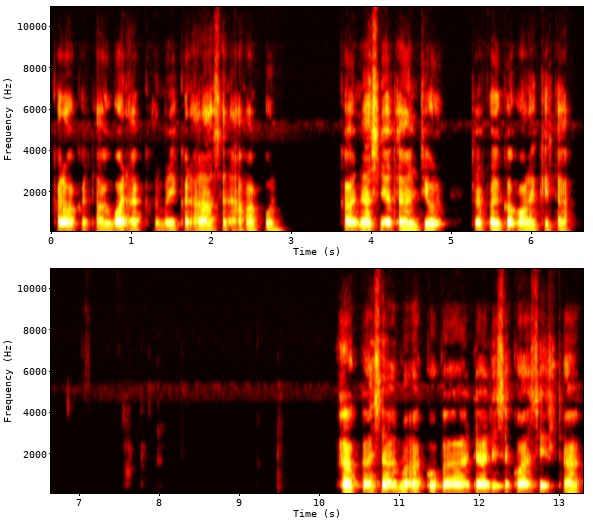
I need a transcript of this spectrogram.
Kalau ketahuan akan memberikan alasan apa pun. Karena sudah terlanjur terpergok oleh kita. Maka selama aku berada di sekolah siswa,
